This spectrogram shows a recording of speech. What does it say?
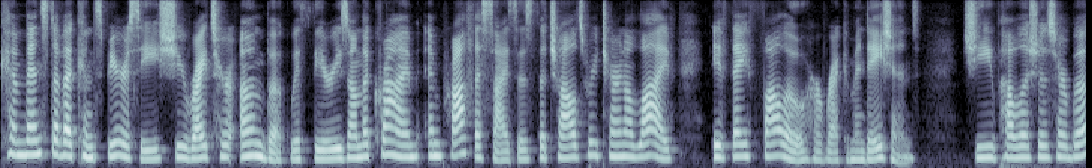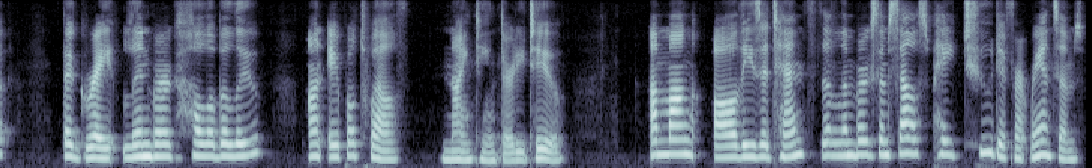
Convinced of a conspiracy, she writes her own book with theories on the crime and prophesizes the child's return alive if they follow her recommendations. She publishes her book, The Great Lindbergh Hullabaloo, on April 12, 1932. Among all these attempts, the Lindberghs themselves pay two different ransoms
